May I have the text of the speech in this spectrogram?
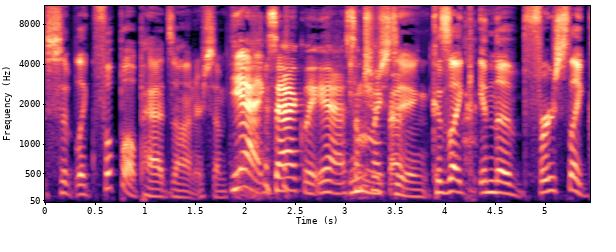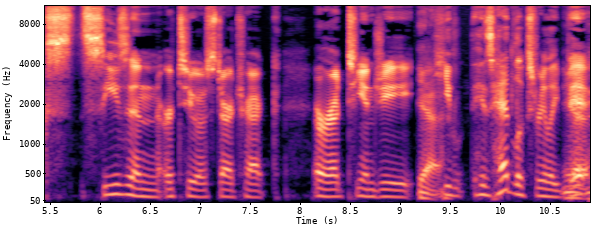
some, like football pads on or something. yeah, exactly. Yeah, something. Interesting, because like in the first like s- season or two of Star Trek or a TNG, Yeah. he his head looks really big Yeah.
